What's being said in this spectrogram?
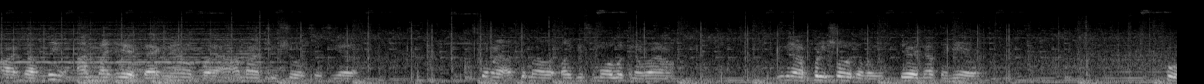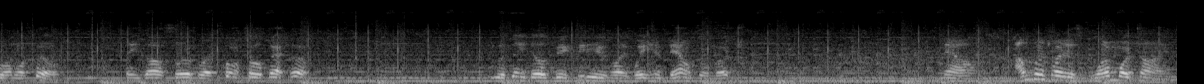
Alright, so I think I might head back now, but I'm not too sure just yet. Still might, I still might like, get some more looking around. Even though I'm pretty sure that like, there's nothing here. Cool, almost fell. Things all of like pulling himself back up. You would think those big feet would like weigh him down so much. Now, I'm gonna try this one more time.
